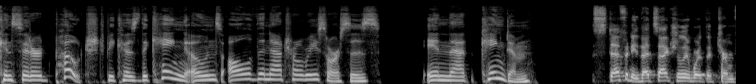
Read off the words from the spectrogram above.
considered poached because the king owns all of the natural resources in that kingdom. Stephanie, that's actually where the term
